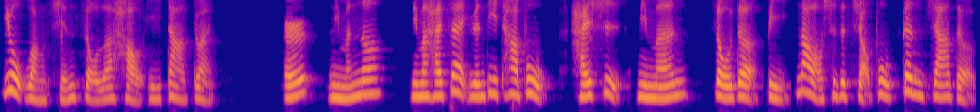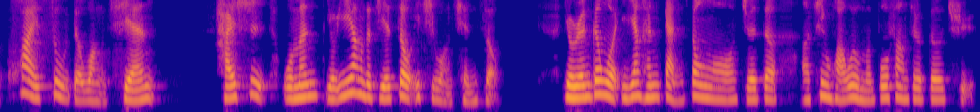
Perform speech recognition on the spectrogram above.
又往前走了好一大段，而你们呢，你们还在原地踏步，还是你们？走的比那老师的脚步更加的快速的往前，还是我们有一样的节奏一起往前走？有人跟我一样很感动哦，觉得呃庆华为我们播放这个歌曲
